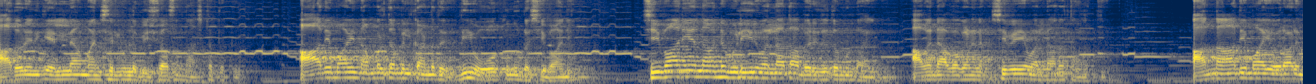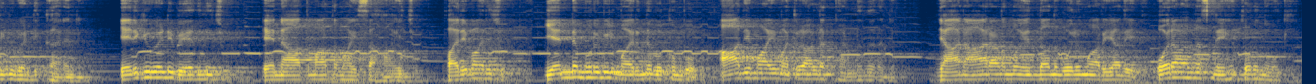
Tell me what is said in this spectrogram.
അതോടെ എനിക്ക് എല്ലാ മനുഷ്യരിലുള്ള വിശ്വാസം നഷ്ടപ്പെട്ടു. ആദ്യമായി നമ്മൾ തമ്മിൽ കണ്ടത് നീ ഓർക്കുന്നുണ്ടോ ശിവാനി? ശിവാനി എന്ന അവന്റെ വിളിയിൽ വല്ലാത്ത അപരിചിതമുണ്ടായിരുന്നു അവന്റെ അവഗണന ശിവയെ വല്ലാതെ തളർത്തി. അന്ന് ആദ്യമായി ഒരാൾ എനിക്ക് വേണ്ടി കരഞ്ഞു. എനിക്ക് വേണ്ടി വേദനിച്ചു. എന്നെ ആത്മാർത്ഥമായി സഹായിച്ചു. പരിപാലിച്ചു. എന്റെ മുറിവിൽ മരുന്ന് വെക്കുമ്പോൾ ആദ്യമായി മറ്റൊരാളുടെ കണ്ണു നിറഞ്ഞു. ഞാൻ ആരാണെന്നോ എന്താണെന്ന് പോലും അറിയാതെ ഒരാളെന്നെ സ്നേഹത്തോട് നോക്കി.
